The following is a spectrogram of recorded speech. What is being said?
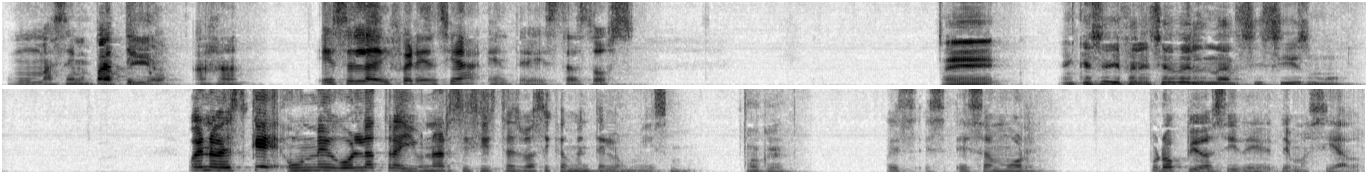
Como más Empatía. empático. Ajá. Esa es la diferencia entre estas dos. Eh, ¿En qué se diferencia del narcisismo? Bueno, es que un ególatra y un narcisista es básicamente lo mismo. Ok. Es, es, es amor propio así de demasiado.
